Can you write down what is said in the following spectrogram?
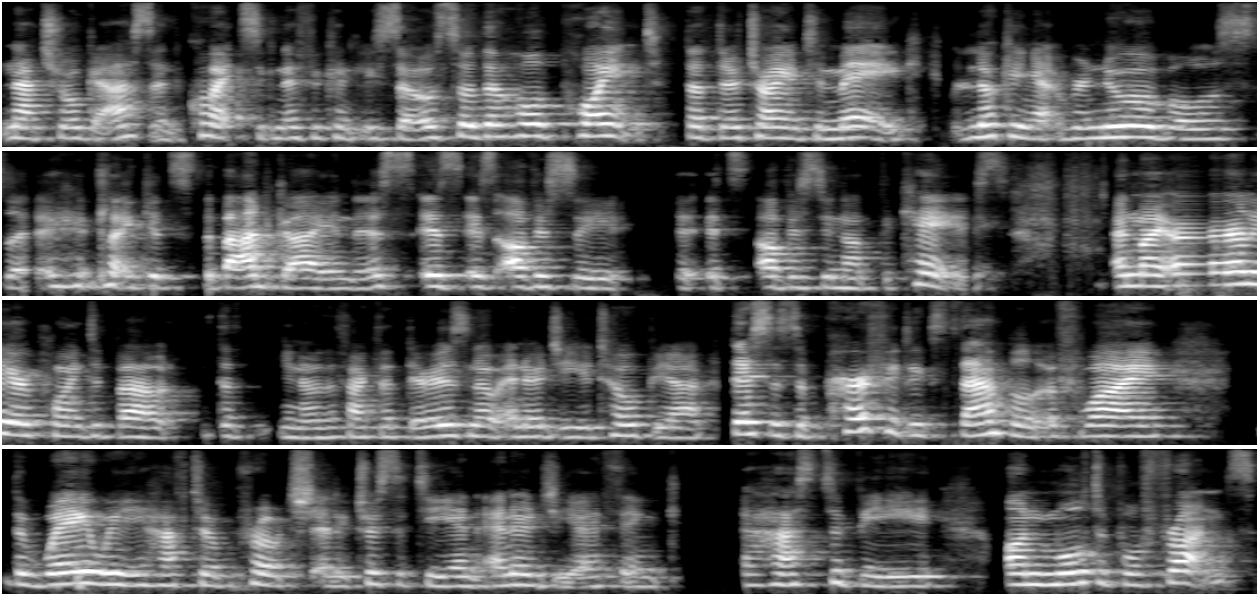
natural gas and quite significantly so. So the whole point that they're trying to make, looking at renewables like it's the bad guy in this, is, is obviously it's obviously not the case and my earlier point about the you know the fact that there is no energy utopia this is a perfect example of why the way we have to approach electricity and energy i think has to be on multiple fronts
